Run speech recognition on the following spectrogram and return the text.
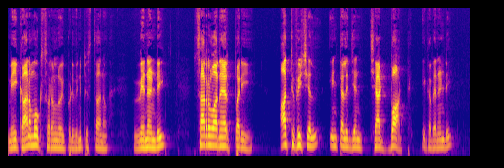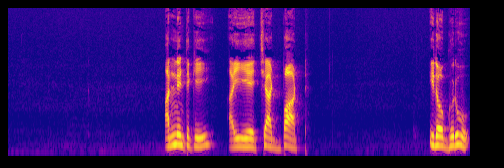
మీ కానమోకు స్వరంలో ఇప్పుడు వినిపిస్తాను. వినండి. సర్వనేర్పరి ఆర్టిఫిషియల్ ఇంటెలిజెంట్ చాట్ బాట్ ఇక వినండి. అన్నింటికీ అయ్యే చాట్ బాట్ ఇదో గురువు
